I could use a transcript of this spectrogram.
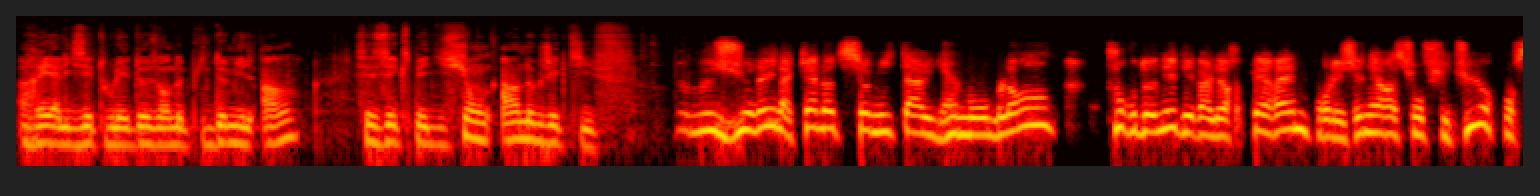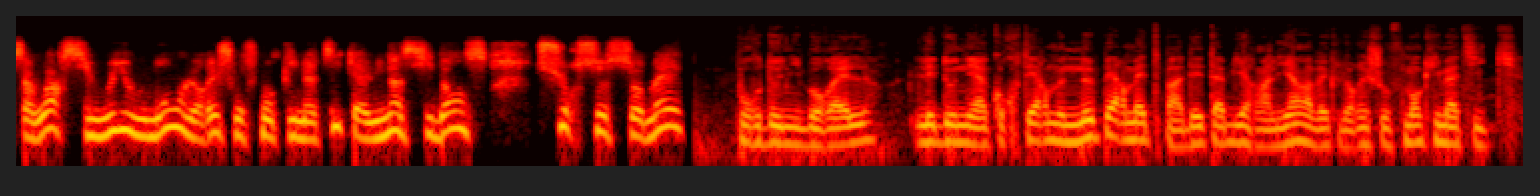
Réalisé tous les deux ans depuis 2001, ces expéditions ont un objectif de mesurer la calotte sommitale du Mont Blanc pour donner des valeurs pérennes pour les générations futures, pour savoir si oui ou non le réchauffement climatique a une incidence sur ce sommet. Pour Denis Borel, les données à court terme ne permettent pas d'établir un lien avec le réchauffement climatique.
